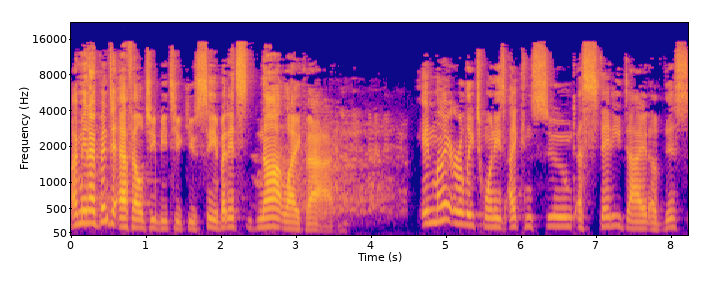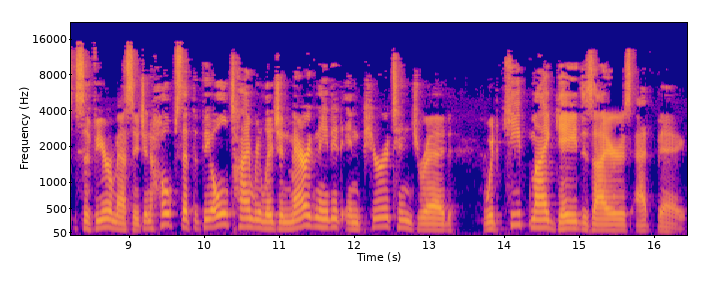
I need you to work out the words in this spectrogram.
I mean, I've been to FLGBTQC, but it's not like that. In my early 20s, I consumed a steady diet of this severe message in hopes that, the old time religion marinated in Puritan dread would keep my gay desires at bay.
